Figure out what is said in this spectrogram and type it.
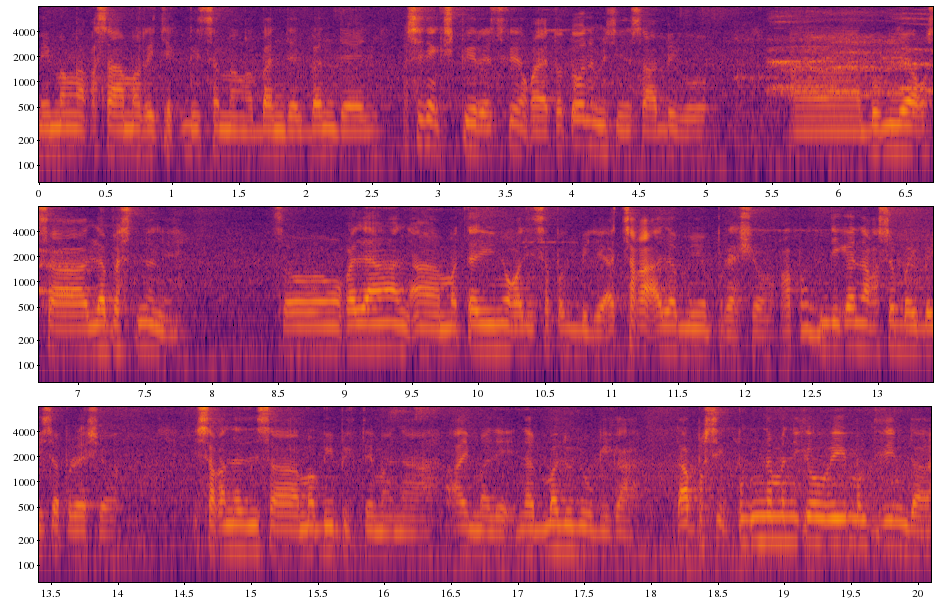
may mga kasama reject din sa mga bandel-bandel. Kasi na-experience ko yun. Kaya totoo naman sinasabi ko, ah, bumili ako sa labas nun eh. So, kailangan ah, matalino ka din sa pagbili at saka alam mo yung presyo. Kapag hindi ka nakasubaybay sa presyo, isa ka na din sa mabibiktima na ay mali, na malulugi ka. Tapos pag naman ikaw ay magtitinda,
